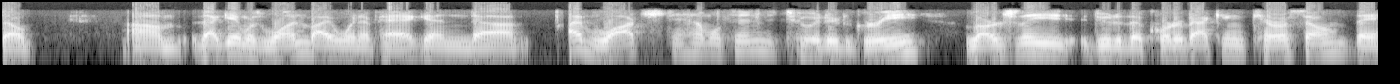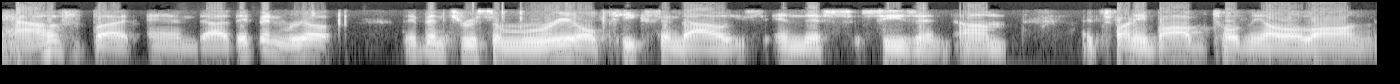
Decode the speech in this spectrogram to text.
So um, that game was won by Winnipeg, and uh, I've watched Hamilton to a degree, largely due to the quarterbacking carousel they have. But and uh, they've been real. They've been through some real peaks and valleys in this season. Um, it's funny. Bob told me all along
